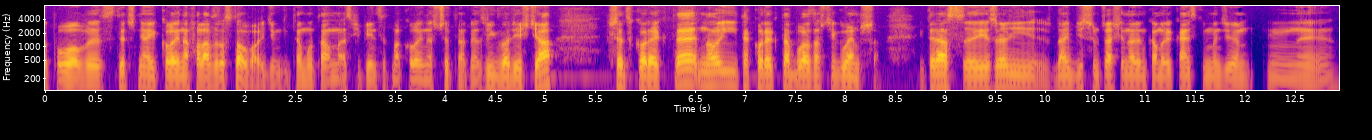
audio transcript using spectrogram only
do połowy stycznia i kolejna fala wzrostowa. I dzięki temu tam SP500 ma kolejne szczyty, natomiast WIG20 wszedł w korektę, no i ta korekta była znacznie głębsza. I teraz y, jeżeli w najbliższym czasie na rynku amerykańskim będzie mm,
